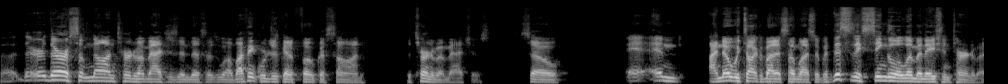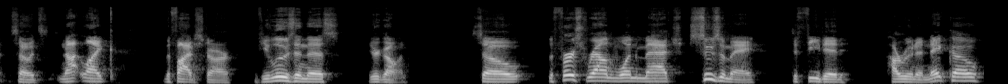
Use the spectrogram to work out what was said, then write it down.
uh, there there are some non tournament matches in this as well. But I think we're just going to focus on the tournament matches. So, and I know we talked about it some last week, but this is a single elimination tournament, so it's not like the five star. If you lose in this, you're gone. So the first round one match, Suzume defeated Haruna Neko,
